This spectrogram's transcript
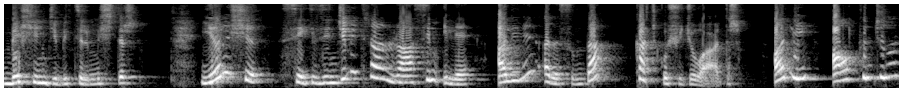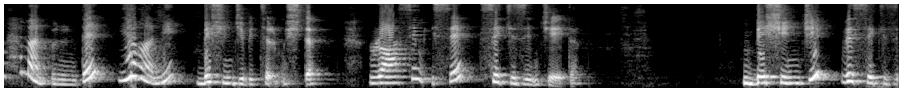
5. bitirmiştir. Yarışı 8. bitiren Rasim ile Ali'nin arasında kaç koşucu vardır? Ali 6.'nın hemen önünde yani 5. bitirmişti. Rasim ise 8. idi. 5. ve 8.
